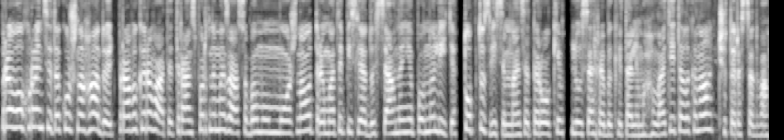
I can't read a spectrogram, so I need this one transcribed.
Правоохоронці також нагадують, право керувати транспортними засобами можна отримати після досягнення повноліття, тобто з 18 років. Люся Гребик, Віталій Магалатій, телеканал 402.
